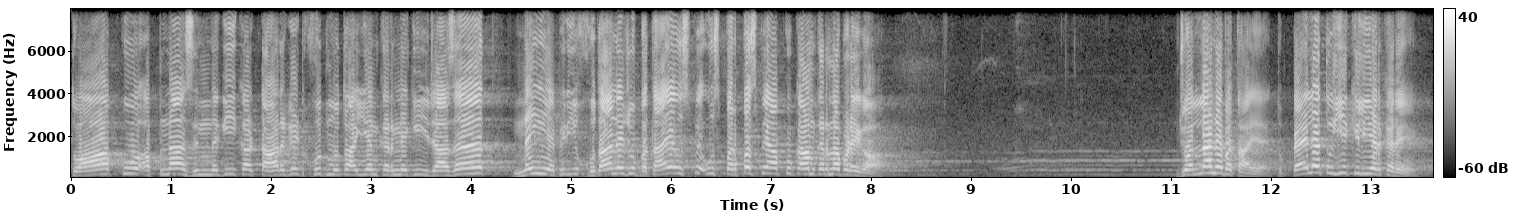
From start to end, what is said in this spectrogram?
तो आपको अपना ज़िंदगी का टारगेट खुद मुतन करने की इजाज़त नहीं है। फिर ये खुदा ने जो बताया, उस पर उस पर्पज पे आपको काम करना पड़ेगा। जो अल्लाह ने बताया है तो पहले तो ये क्लियर करें।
